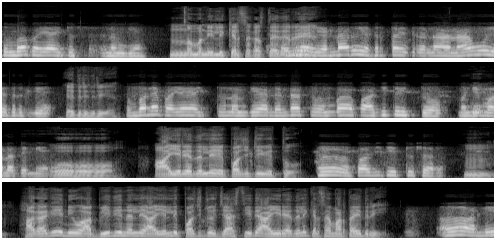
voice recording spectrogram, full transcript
ತುಂಬಾ ಭಯ ಆಯ್ತು ಸರ್ ನಮ್ಗೆ. ಹ್ಮ್, ನಮ್ಮನ್ನ ಇಲ್ಲಿ ಕೆಲಸ ಕಸ್ತಾ ಇದ್ದಾರೆ. ಅಂದ್ರೆ ಎಲ್ಲಾರು ಎದುರ್ತಾ ಇದ್ರಲ್ಲ ನಾವು ಎದುರಿದ್ವಿ ಎದ್ರಿದ್ರಿ ತುಂಬಾನೇ ಭಯ ಇತ್ತು ನಮ್ಗೆ ಅಲ್ಲೆಲ್ಲ ತುಂಬಾ ಪಾಸಿಟಿವ್ ಇತ್ತು ಮಂಡಿ ಮಾಲದಲ್ಲಿ. ಓ ಹೋ ಹೋ. ಆ ಏರಿಯಾದಲ್ಲಿ ಪಾಸಿಟಿವ್ ಇತ್ತು. ಪಾಸಿಟಿವ್ ಇತ್ತು ಸರ್ ಹ್ಮ್. ಹಾಗಾಗಿ ನೀವು ಆ ಬೀದಿನಲ್ಲಿ ಆ ಎಲ್ಲಿ ಪಾಸಿಟಿವ್ ಜಾಸ್ತಿ ಇದೆ ಆ ಏರಿಯಾದಲ್ಲಿ ಕೆಲಸ ಮಾಡ್ತಾ ಇದ್ರಿ? ಆ ಅಲ್ಲಿ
